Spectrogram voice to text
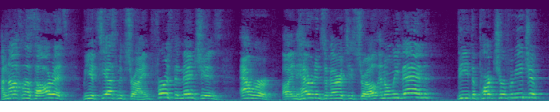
hanachlas haaretz v'yitzias Mitzrayim. First, it mentions our uh, inheritance of Eretz Yisrael, and only then the departure from Egypt.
